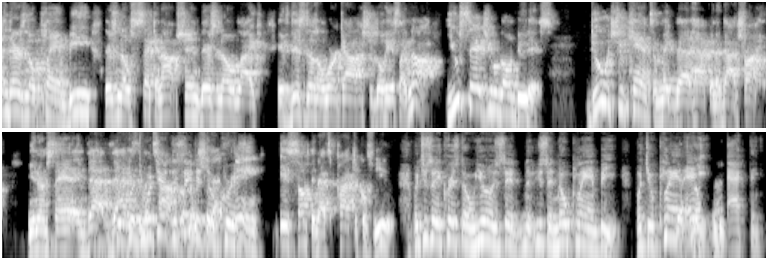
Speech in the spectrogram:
and there's no plan B. There's no second option. There's no like, if this doesn't work out, I should go here. It's like, nah, you said you were going to do this. Do what you can to make that happen or die trying. You know what I'm saying? And that that but, is but, but you have to say this though, Chris. Thing is something that's practical for you. But you say, Chris, though, you said you said no plan B, but your plan yeah, A, no acting.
